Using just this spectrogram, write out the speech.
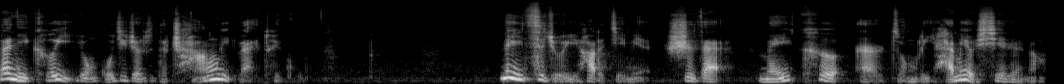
那你可以用国际政治的常理来推估，那一次九月一号的见面是在梅克尔总理还没有卸任呢，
